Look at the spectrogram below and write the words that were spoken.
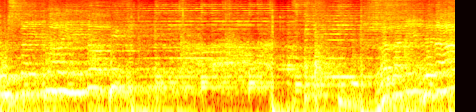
دوستای کائناتی غزنی دلم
